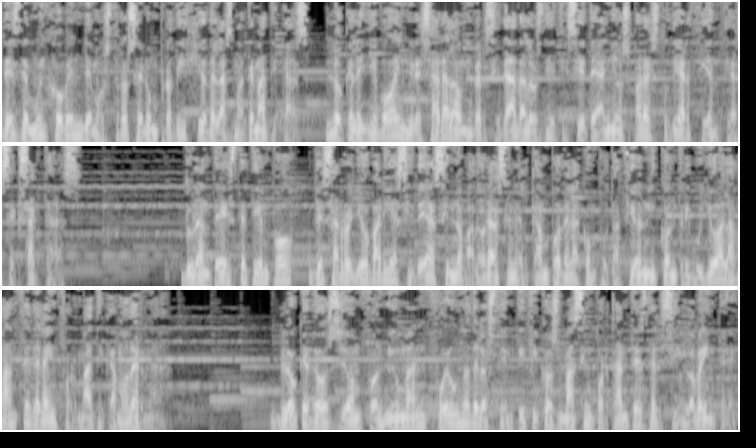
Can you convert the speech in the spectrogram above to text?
Desde muy joven demostró ser un prodigio de las matemáticas, lo que le llevó a ingresar a la universidad a los 17 años para estudiar ciencias exactas. Durante este tiempo, desarrolló varias ideas innovadoras en el campo de la computación y contribuyó al avance de la informática moderna. Bloque 2 John von Neumann fue uno de los científicos más importantes del siglo XX.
